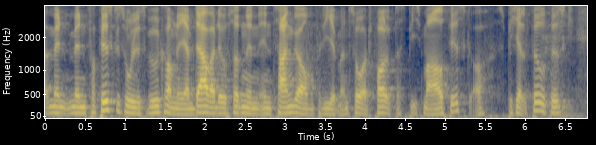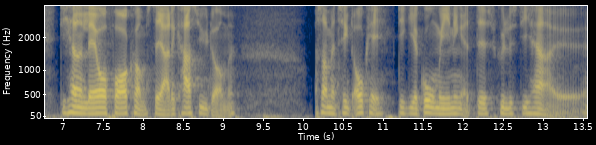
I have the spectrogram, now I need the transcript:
Uh, men, men for fiskesoljes vedkommende, jamen der var det jo sådan en, en tanke om, fordi at man så, at folk, der spiste meget fisk, og specielt fed fisk, de havde en lavere forekomst af hjertekarsygdomme. Og så har man tænkt, okay, det giver god mening, at det skyldes de her øh,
